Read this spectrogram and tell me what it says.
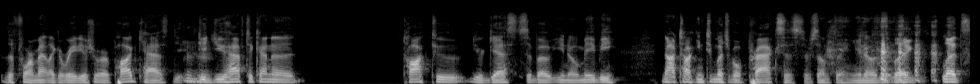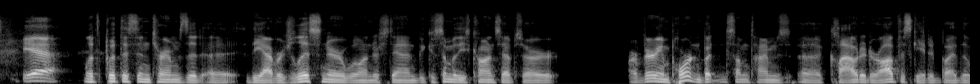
the format like a radio show or a podcast mm-hmm. did you have to kind of talk to your guests about you know maybe not talking too much about praxis or something you know that like let's yeah. let's put this in terms that uh, the average listener will understand because some of these concepts are are very important but sometimes uh, clouded or obfuscated by the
